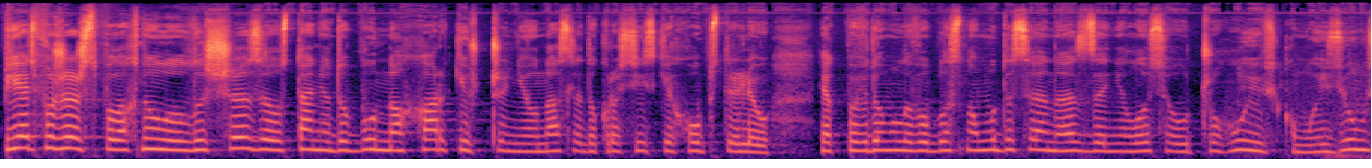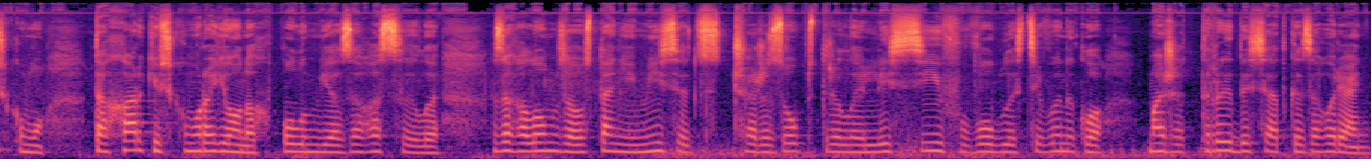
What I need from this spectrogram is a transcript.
П'ять пожеж спалахнуло лише за останню добу на Харківщині унаслідок російських обстрілів. Як повідомили в обласному ДСНС, зайнялося у Чугуївському, Ізюмському та Харківському районах. Полум'я загасили. Загалом за останній місяць через обстріли лісів в області виникло майже три десятки загорянь.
